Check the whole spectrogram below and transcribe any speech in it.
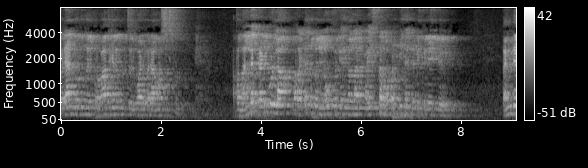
വരാൻ പോകുന്ന ഒരു പ്രവാചകനെ കുറിച്ച് ഒരുപാട് പരാമർശിച്ചിട്ടുണ്ട്. അപ്പൊ നല്ല കഴിവുള്ള വറക്കത്ത് ബിൻ നൗഫൽ എന്നുള്ള ക്രൈസ്തവ പണ്ഡിതന്റെ അടുക്കിലേക്ക് തന്റെ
